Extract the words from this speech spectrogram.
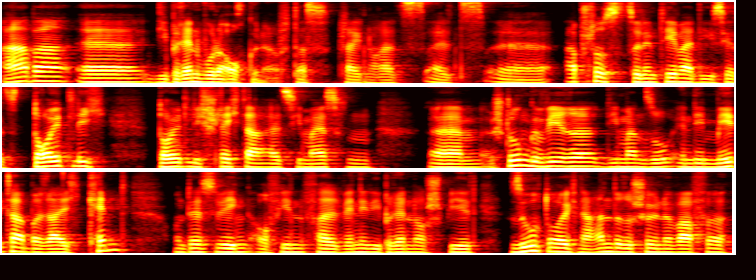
Aber äh, die Brenn wurde auch genervt. Das vielleicht noch als, als äh, Abschluss zu dem Thema. Die ist jetzt deutlich, deutlich schlechter als die meisten ähm, Sturmgewehre, die man so in dem Meta-Bereich kennt. Und deswegen auf jeden Fall, wenn ihr die Brenn noch spielt, sucht euch eine andere schöne Waffe.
